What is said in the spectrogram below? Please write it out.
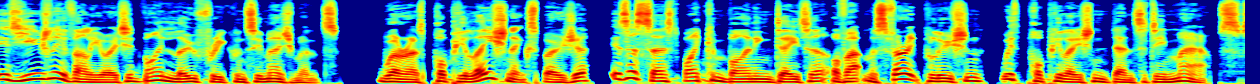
is usually evaluated by low frequency measurements, whereas population exposure is assessed by combining data of atmospheric pollution with population density maps.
